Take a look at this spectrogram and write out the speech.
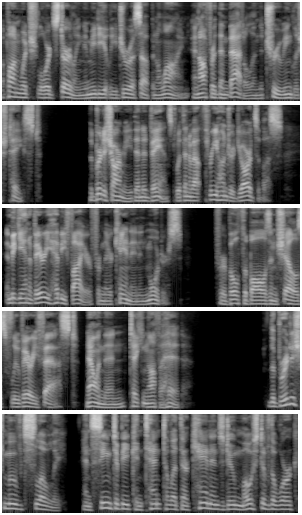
upon which Lord Stirling immediately drew us up in a line and offered them battle in the true English taste. The British army then advanced within about 300 yards of us and began a very heavy fire from their cannon and mortars, for both the balls and shells flew very fast, now and then taking off ahead. The British moved slowly and seemed to be content to let their cannons do most of the work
